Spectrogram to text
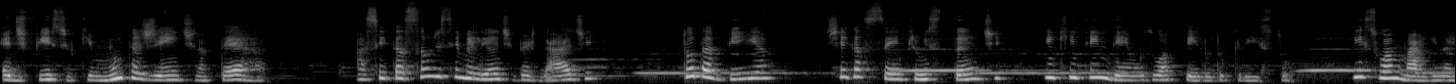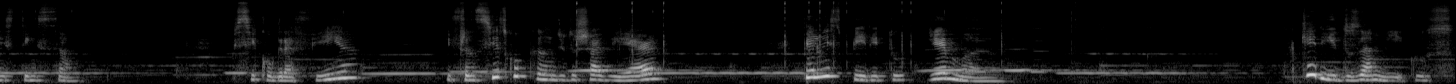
É difícil que muita gente na Terra a aceitação de semelhante verdade, todavia, chega sempre um instante em que entendemos o apelo do Cristo e sua magna extensão. Psicografia de Francisco Cândido Xavier, pelo Espírito de Emmanuel. Queridos amigos,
